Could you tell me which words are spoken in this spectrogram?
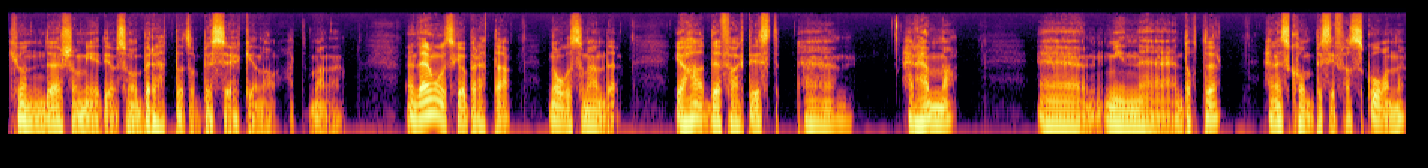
kunder som medium som har berättat om besöken av Hattmannen. Men däremot ska jag berätta något som hände. Jag hade faktiskt eh, här hemma eh, min eh, dotter, hennes kompis ifrån Skåne.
